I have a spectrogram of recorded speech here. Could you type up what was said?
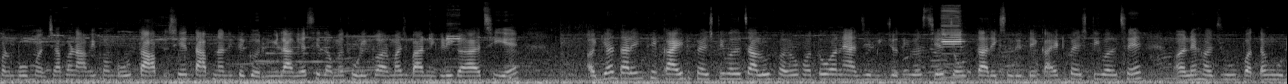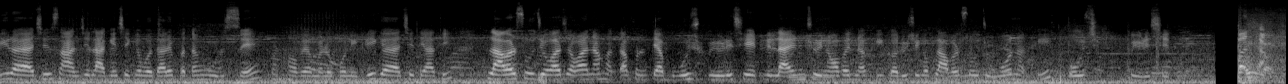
પણ બહુ મજા પણ આવી, પણ બહુ તાપ છે. તાપના લીધે ગરમી લાગે છે. એટલે અમે થોડીક વારમાં જ બહાર નીકળી ગયા છીએ. અગિયાર તારીખથી કાઇટ ફેસ્ટિવલ ચાલુ થયો હતો અને આજે બીજો દિવસ છે. ચૌદ તારીખ સુધી તે કાઇટ ફેસ્ટિવલ છે અને હજુ પતંગ ઉડી રહ્યા છે. સાંજે લાગે છે કે વધારે પતંગ ઉડશે, પણ હવે અમે લોકો નીકળી ગયા છે ત્યાંથી. ફ્લાવર શો જોવા જવાના હતા, પણ ત્યાં બહુ જ ભીડ છે. એટલી લાઈન જોઈને હવે નક્કી કર્યું છે કે ફ્લાવર શો જોવો નથી. બહુ જ ભીડ છે.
